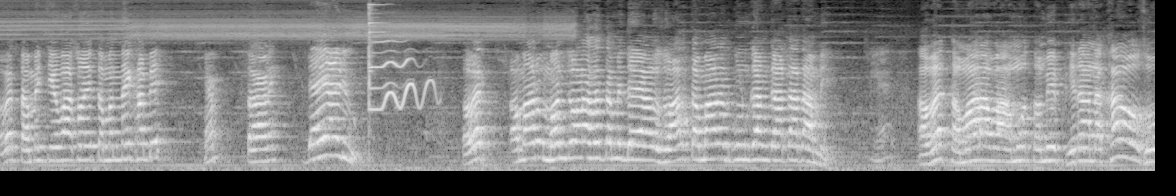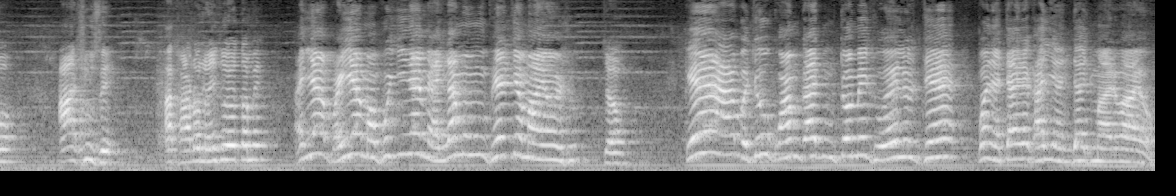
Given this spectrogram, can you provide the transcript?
હવે તમે કેવા છો એ તમને નહીં ખબર? કેમ? તાણે. દયાળુ. હવે અમારું મન જોણા છે તમે દયાળુ છો. હાલ તમારા ગુણગાન ગાતા હતા અમે. હવે તમારા વાહમાં તમે ફેરા નખાવો છો. આ શું છે? આ ખાડો નહીં જોયો તમે? અહીંયા ભૈયા મફુજીના મહેલામાં હું ફેર કેમ આવ્યો છું? ચમ. કે આ બધું કામકાજ તો મેં જોયેલું જ છે પણ અત્યારે ખાલી અંદાજ મારવા આવ્યો.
